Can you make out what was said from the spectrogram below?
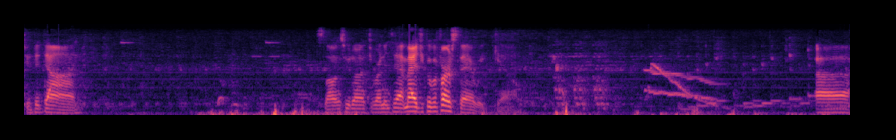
to the Don. As long as we don't have to run into that magic but first. There we go. Uh,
